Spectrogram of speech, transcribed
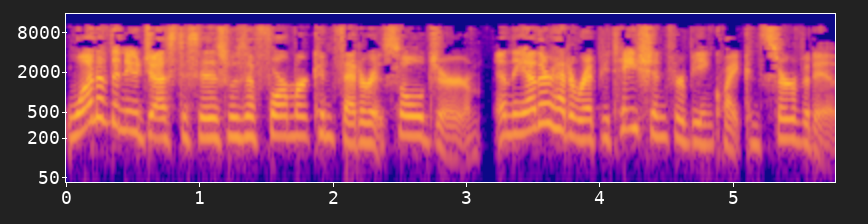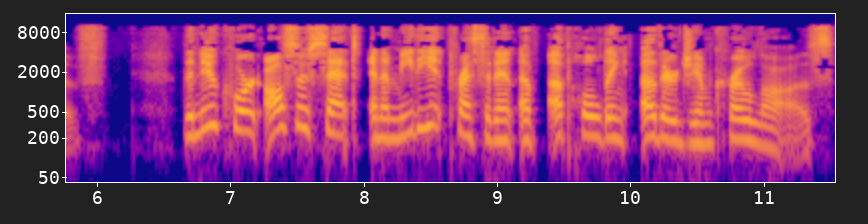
One of the new justices was a former Confederate soldier, and the other had a reputation for being quite conservative. The new court also set an immediate precedent of upholding other Jim Crow laws.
